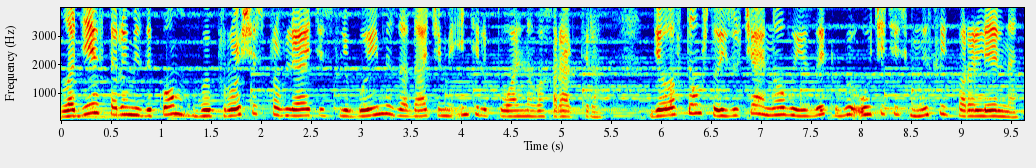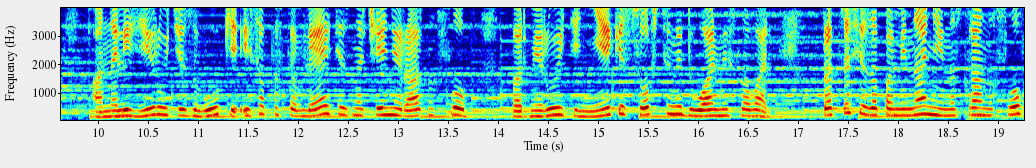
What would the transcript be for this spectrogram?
Владея вторым языком, вы проще справляетесь с любыми задачами интеллектуального характера. Дело в том, что изучая новый язык, вы учитесь мыслить параллельно, анализируете звуки и сопоставляете значения разных слов, формируете некий собственный дуальный словарь. В процессе запоминания иностранных слов,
